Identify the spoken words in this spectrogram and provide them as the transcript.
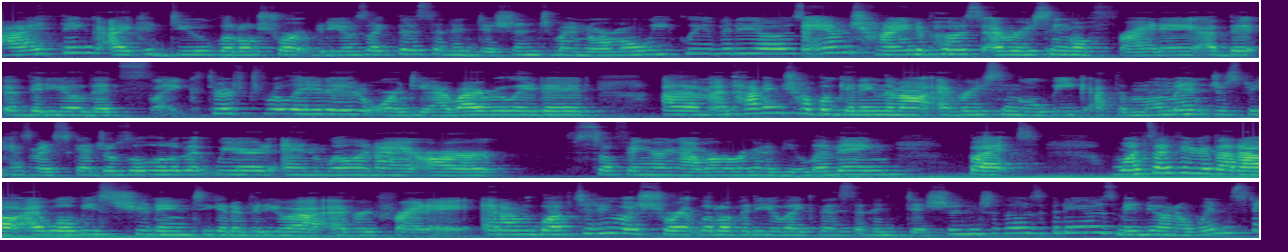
I think I could do little short videos like this in addition to my normal weekly videos. I am trying to post post every single Friday a bit a video that's like thrift related or DIY related. Um, I'm having trouble getting them out every single week at the moment just because my schedule's a little bit weird and Will and I are still figuring out where we're going to be living. But once I figure that out, I will be shooting to get a video out every Friday. And I would love to do a short little video like this in addition to those videos, maybe on a Wednesday.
